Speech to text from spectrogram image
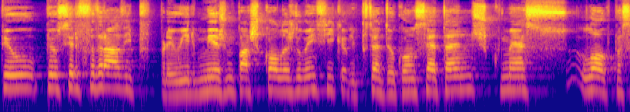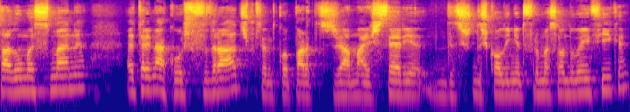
para eu, para eu ser federado e para eu ir mesmo para as escolas do Benfica. E portanto, eu com 7 anos começo logo, passado uma semana, a treinar com os federados, portanto, com a parte já mais séria de escolinha de formação do Benfica,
